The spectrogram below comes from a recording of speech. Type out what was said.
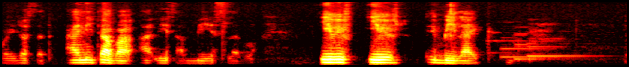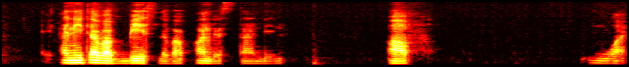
but it's just that I need to have a, at least a base level. Even if, even if it be like I need to have a base level of understanding of what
